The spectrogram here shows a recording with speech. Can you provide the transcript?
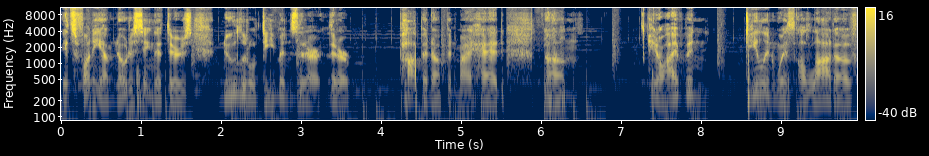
it's funny i'm noticing that there's new little demons that are that are popping up in my head Mhm. um you know i've been dealing with a lot of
